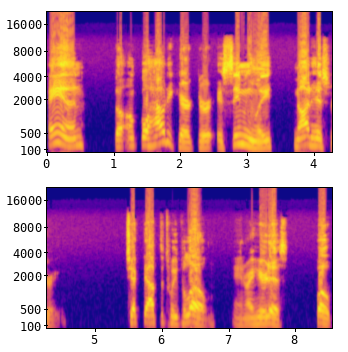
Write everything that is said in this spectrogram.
and the Uncle Howdy character is seemingly not history. Check out the tweet below, and right here it is. Quote,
